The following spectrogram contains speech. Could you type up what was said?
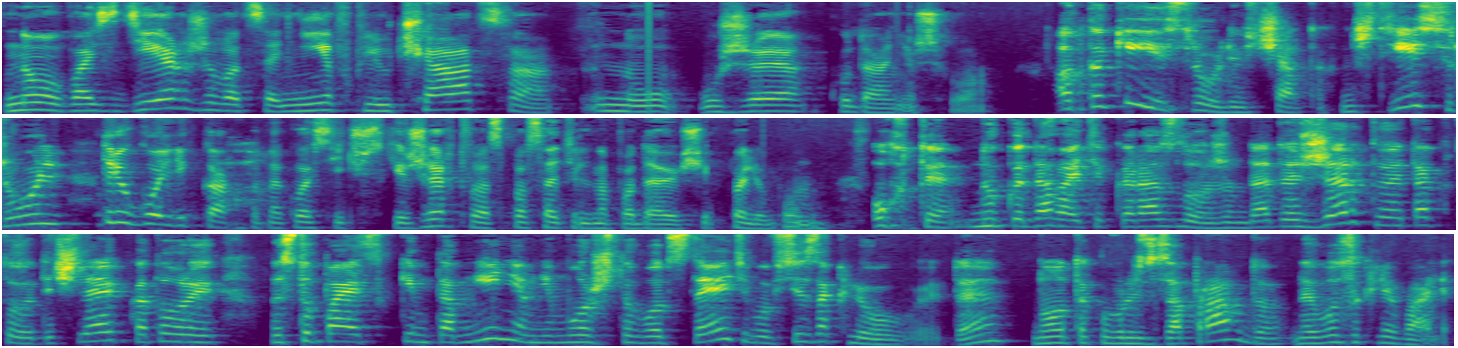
Но воздерживаться, не включаться, ну, уже куда ни шло. А какие есть роли в чатах? Значит, есть роль... Треугольник Карпмана классический. Жертва, спасатель, нападающий, по-любому. Ух ты, ну-ка давайте-ка разложим. Да? То есть жертва – это кто? Это человек, который выступает с каким-то мнением, не может его отстоять, его все заклевывают. Да? Но он такой вроде за правду, но его заклевали.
